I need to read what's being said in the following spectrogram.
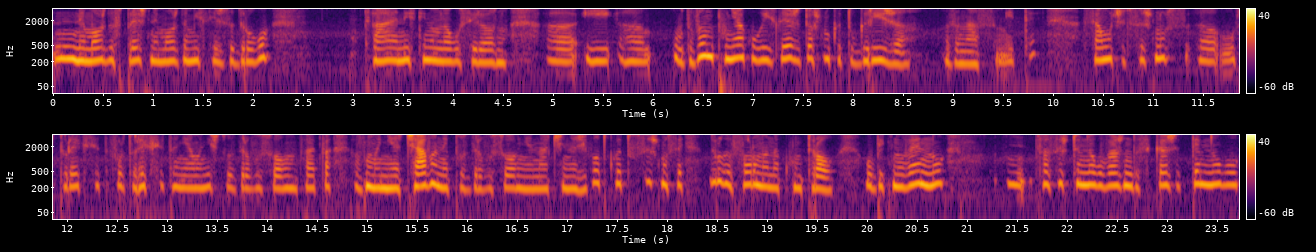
Не можеш да спреш, не можеш да мислиш за друго. Това е наистина много сериозно. А, и а, отвън понякога изглежда точно като грижа за нас самите. Само, че всъщност орторексията, в орторексията няма нищо здравословно. Това е това вманячаване по здравословния начин на живот, което всъщност е друга форма на контрол. Обикновенно това също е много важно да се каже, те много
